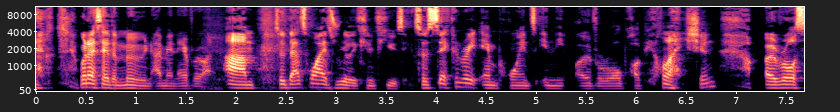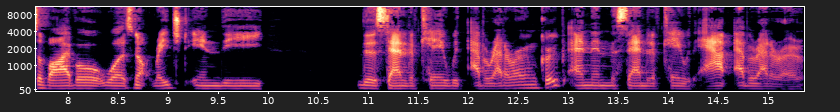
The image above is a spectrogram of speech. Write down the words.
when I say the moon, I mean everyone. Um, so that's why it's really confusing. So secondary endpoints in the overall population, overall survival was not reached in the the standard of care with abiraterone group, and then the standard of care without abiraterone.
